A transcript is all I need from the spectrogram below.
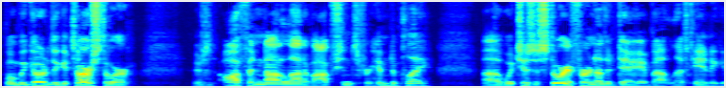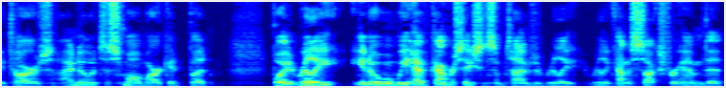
when we go to the guitar store, there's often not a lot of options for him to play, uh, which is a story for another day about left-handed guitars. I know it's a small market, but boy, it really, you know, when we have conversations sometimes, it really, really kind of sucks for him that,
